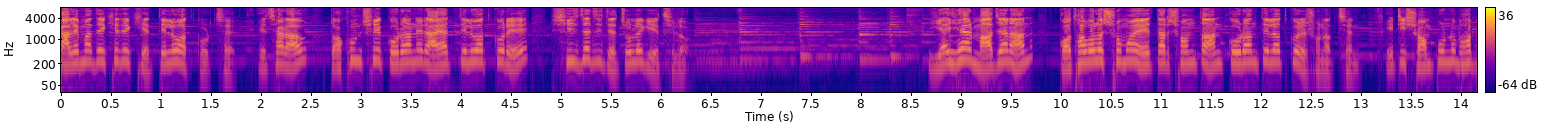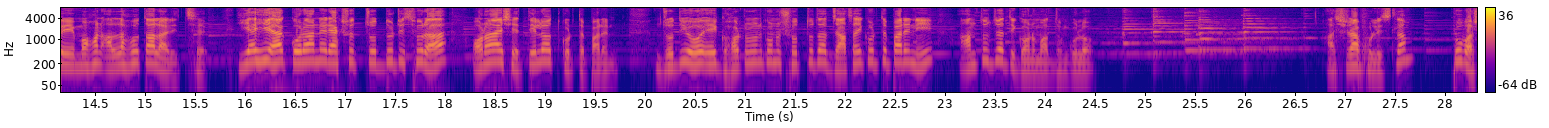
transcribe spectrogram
কালেমা দেখে দেখে তেলাওয়াত করছে। এছাড়াও তখন সে কোরআনের আয়াত তেলাওয়াত করে সিজদা দিতে চলে গিয়েছিল। ইয়াহিয়ার মা জানান, কথা বলার সময়ে তার সন্তান কোরআন তেলাওয়াত করে শোনাচ্ছেন। এটি সম্পূর্ণভাবে মহান আল্লাহ তালার ইচ্ছে। ইয়াহিয়া কোরআনের একশো চোদ্দটি সুরা অনায়াসে তেলাওয়াত করতে পারেন। যদিও এই ঘটনার কোনো সত্যতা যাচাই করতে পারেনি আন্তর্জাতিক গণমাধ্যমগুলো। আশরাফুল ইসলাম, প্রবাস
